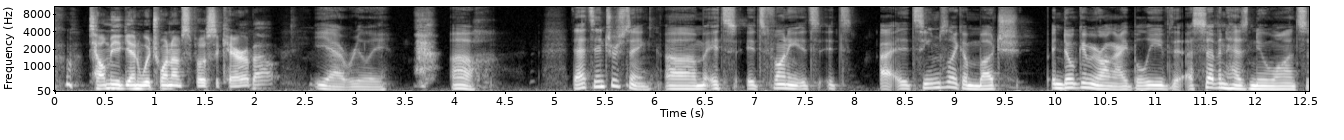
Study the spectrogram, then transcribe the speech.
tell me again which one I'm supposed to care about. Yeah, really. Oh, that's interesting. Um, it's it's funny. It's it's uh, it seems like a much. And don't get me wrong. I believe that a seven has nuance.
